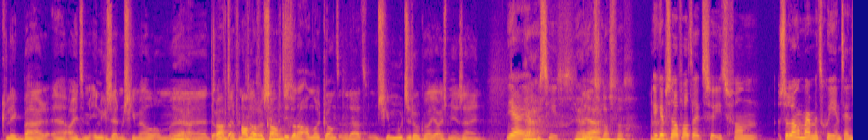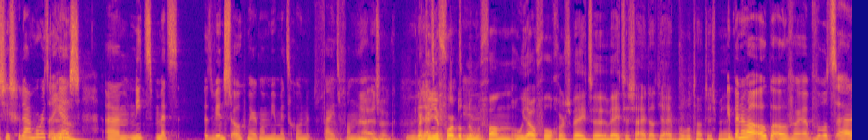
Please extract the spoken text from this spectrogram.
klikbaar eh, item ingezet misschien wel. Om eh Ja, de overtreffende andere graf van sympathie. kant- aan de andere kant inderdaad, misschien moeten ze er ook wel juist meer zijn. Ja, ja, Ja. precies. ja, dat is lastig. Ik heb zelf altijd zoiets van... Zolang het maar met goede intenties gedaan wordt, I Ja. guess. Ehm, niet met het winstoogmerk, maar meer met gewoon het feit van... Ja, is ook. Maar kun je een voorbeeld noemen van hoe jouw volgers weten, weten zij dat jij bijvoorbeeld autisme hebt? Ik ben er wel open over. Eh, Bijvoorbeeld, eh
